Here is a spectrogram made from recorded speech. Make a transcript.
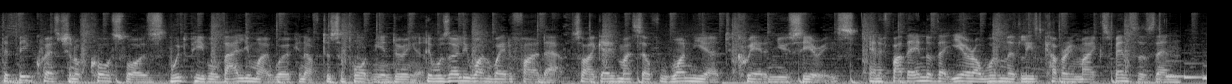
The big question of course was, would people value my work enough to support me in doing it? There was only one way to find out, so I gave myself one year to create a new series. And if by the end of that year I wasn't at least covering my expenses then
